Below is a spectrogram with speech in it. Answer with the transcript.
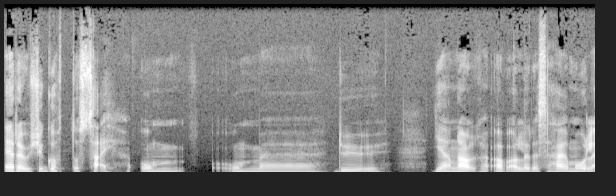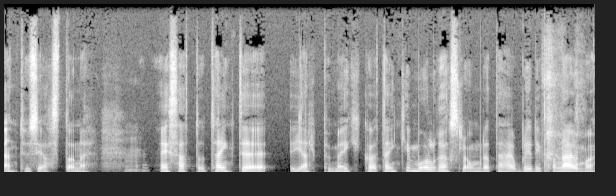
er det jo ikke godt å si om, om uh, du gjør narr av alle disse her målentusiastene. Jeg satt og tenkte hjelpe meg, hva tenker målrørsla om dette her, blir de fornærma?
